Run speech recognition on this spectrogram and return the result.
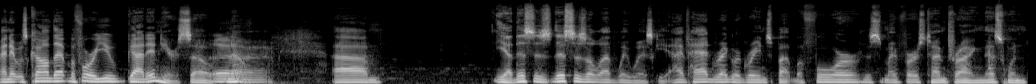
and it was called that before you got in here. So no. Um, yeah, this is this is a lovely whiskey. I've had regular Green Spot before. This is my first time trying this one.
